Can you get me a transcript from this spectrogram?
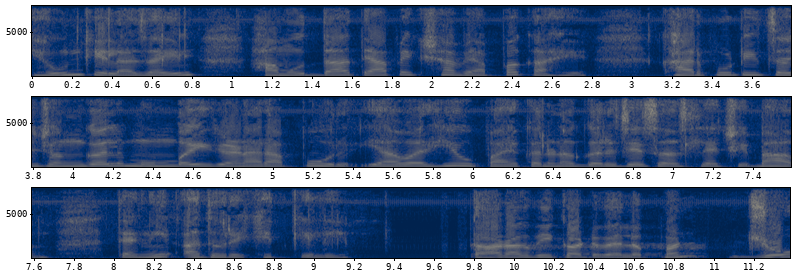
घेऊन केला जाईल हा मुद्दा त्यापेक्षा व्यापक आहे. खारपुटीचं जंगल मुंबईत येणारा पूर यावरही उपाय करणं गरजेचं असल्याची बाब त्यांनी अधोरेखित केली. धारावी का डेवलपमेंट जो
